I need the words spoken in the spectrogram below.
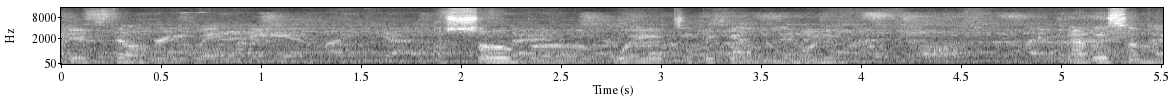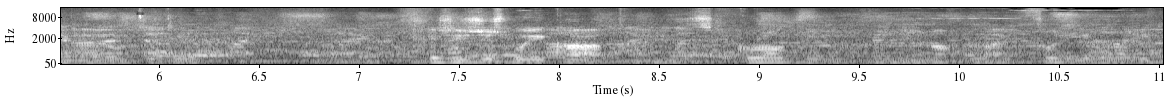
give them a sober way to begin the morning. That is something I ought to do. Because you just wake up and it's groggy and you're not like fully awake.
